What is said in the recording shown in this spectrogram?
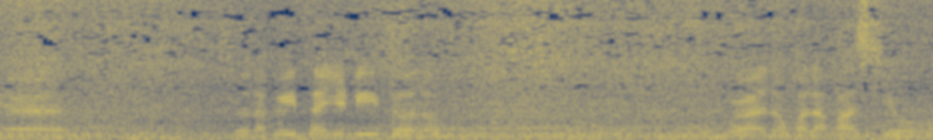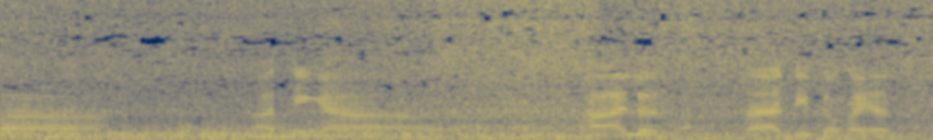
Ayan. So nakita nyo dito, no? Gaano kalakas yung ah, ating ah, alon na dito ngayon.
